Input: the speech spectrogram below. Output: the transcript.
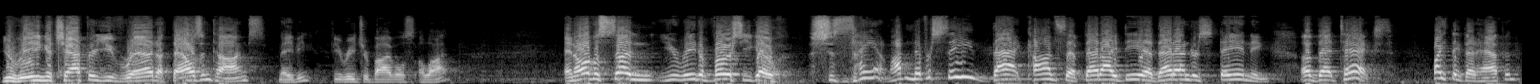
You're reading a chapter you've read a thousand times, maybe, if you read your Bibles a lot. And all of a sudden, you read a verse, you go, Shazam! I've never seen that concept, that idea, that understanding of that text. Why do you think that happened?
